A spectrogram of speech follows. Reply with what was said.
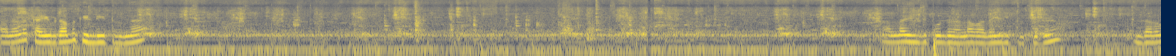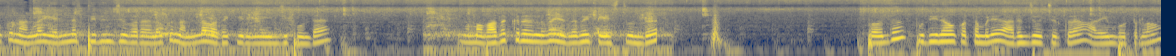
அதனால் கைவிடாமல் கிண்டிட்டுருங்க நல்லா இஞ்சி பூண்டு நல்லா வதங்கிட்டு இருக்குது. இந்த அளவுக்கு நல்லா எண்ணெய் பிரிஞ்சு வர அளவுக்கு நல்லா வதக்கிடுங்க இஞ்சி பூண்டை. நம்ம வதக்குறதுல தான் எல்லாமே டேஸ்ட் உண்டு. இப்போ வந்து புதினா கொத்தமல்லி அரைஞ்சி வச்சுருக்கிறேன். அதையும் போட்டுடலாம்.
